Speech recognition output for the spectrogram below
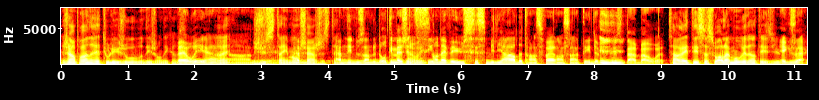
J'en prendrais tous les jours des journées comme Ben ça. oui, hein? Ouais. En- Justin, mon am- cher Justin. Amenez-nous-en d'autres. Imagine Ah oui. si on avait eu 6 milliards de transferts en santé de plus. Tabarouette. Ça aurait été ce soir, l'amour est dans tes yeux. Exact.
